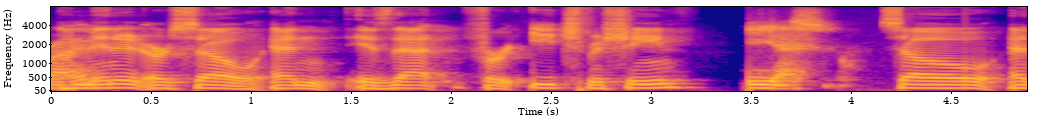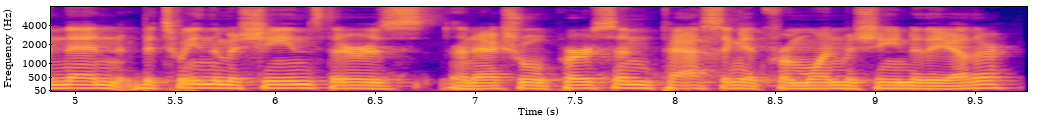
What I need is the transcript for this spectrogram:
right? A minute or so. And is that for each machine? Yes. So, and then between the machines, there's an actual person passing it from one machine to the other?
